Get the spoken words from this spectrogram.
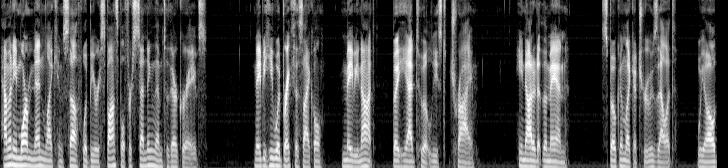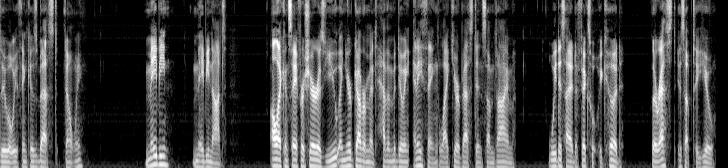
How many more men like himself would be responsible for sending them to their graves? Maybe he would break the cycle, maybe not, but he had to at least try. He nodded at the man. Spoken like a true zealot. We all do what we think is best, don't we? Maybe, maybe not. All I can say for sure is you and your government haven't been doing anything like your best in some time. We decided to fix what we could. The rest is up to you.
